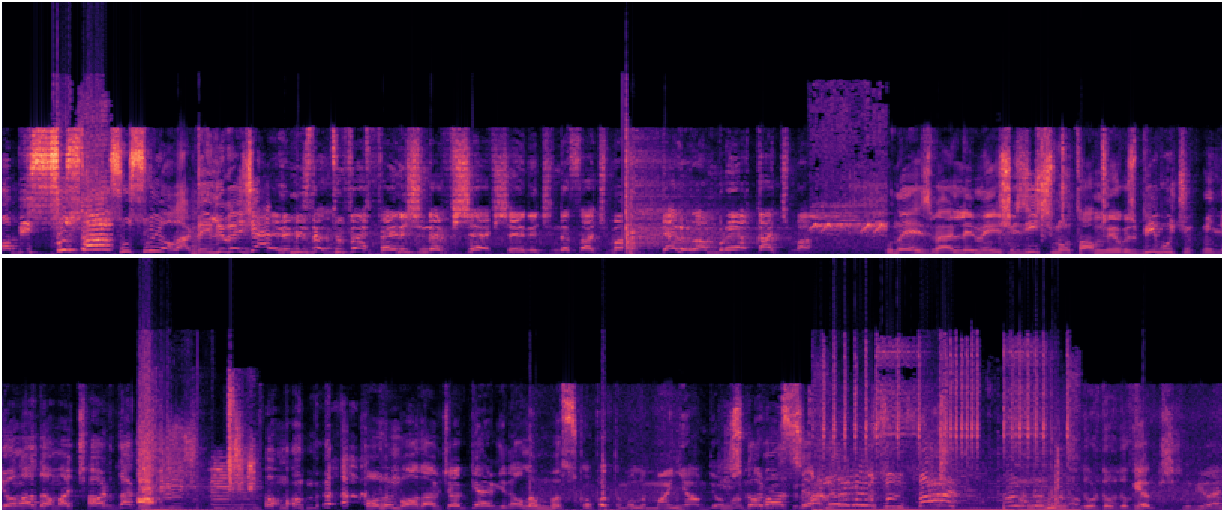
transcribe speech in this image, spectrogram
La bir sus lan! Susmuyorlar delireceğim. Elimizde tüfek. Tüfeğin içinde fişek. Fişeğin içinde saçma. Gel ulan buraya kaçma. Bunu ezberlemiş. Biz hiç mi utanmıyoruz? Bir buçuk milyon adama çardak... tamam. Oğlum bu adam çok gergin. Alın mı? Psikopatım oğlum manyağım diyorum. Psikopatsın. Anlamıyorsun lan. Dur dur dur yakışıklı güven.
